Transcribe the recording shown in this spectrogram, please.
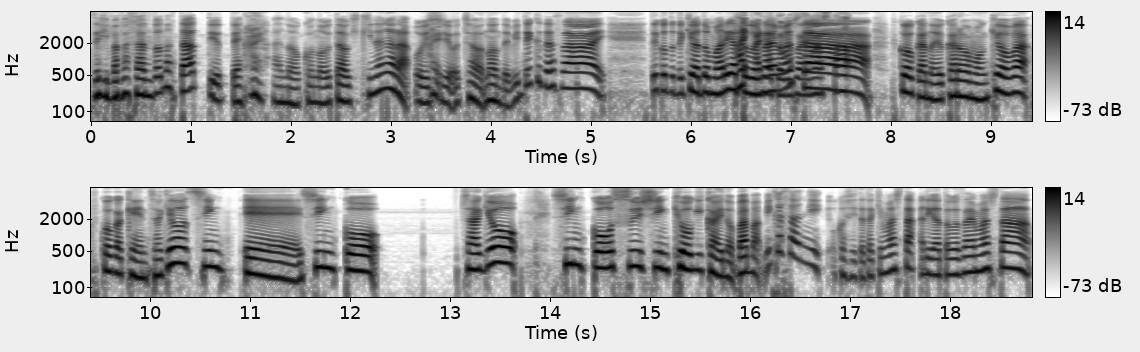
い、ぜひ馬場さんどなたって言って、はい、あのこの歌を聴きながら美味しいお茶を飲んでみてください。ということで今日はどうもありがとうございました。福岡のよかろうもん今日は福岡県茶業新、えー、振興茶業振興推進協議会の馬場美香さんにお越しいただきましたありがとうございました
